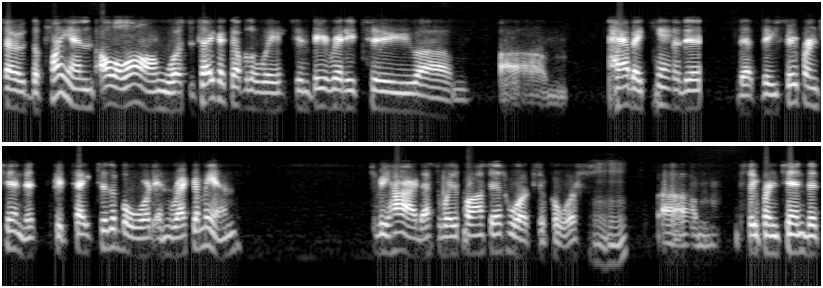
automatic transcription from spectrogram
So the plan all along was to take a couple of weeks and be ready to um, um, have a candidate that the superintendent could take to the board and recommend to be hired. That's the way the process works, of course. Mm-hmm. Um, superintendent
